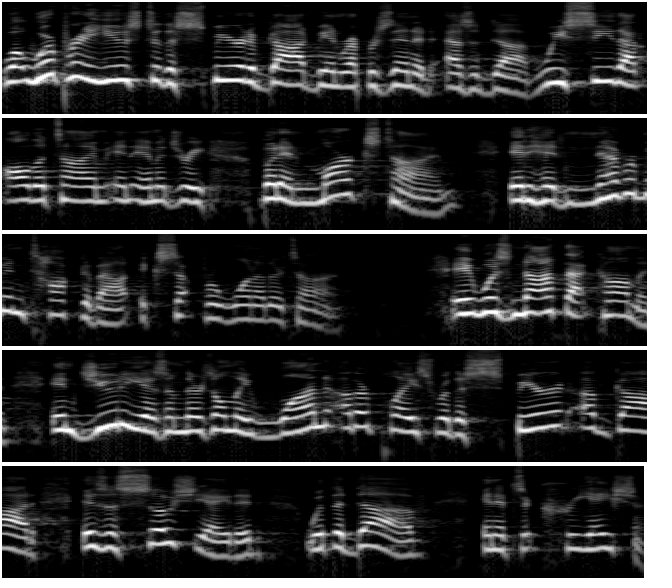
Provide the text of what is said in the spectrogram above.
Well, we're pretty used to the Spirit of God being represented as a dove. We see that all the time in imagery. But in Mark's time, it had never been talked about except for one other time. It was not that common. In Judaism, there's only one other place where the Spirit of God is associated with a dove, and it's at creation.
